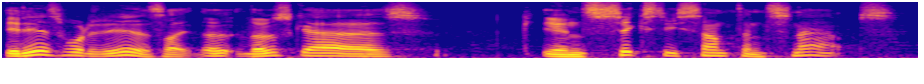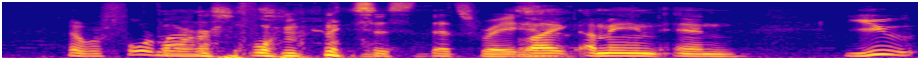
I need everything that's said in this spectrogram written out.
it is what it is. Like th- those guys in sixty something snaps, there were four, Four, minuses. four minuses. That's right. Like I mean, and you,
